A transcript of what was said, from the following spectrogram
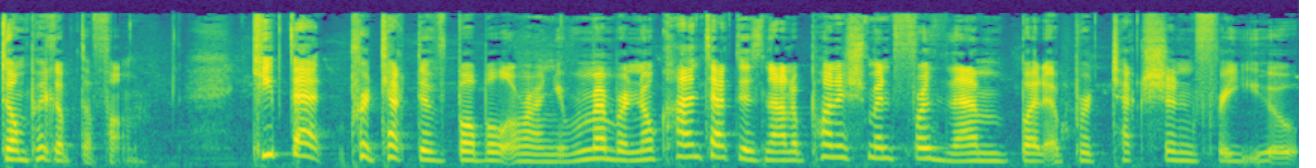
don't pick up the phone. Keep that protective bubble around you. Remember, no contact is not a punishment for them, but a protection for you.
